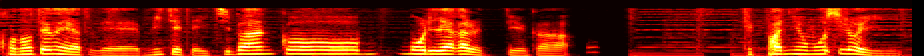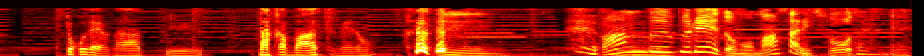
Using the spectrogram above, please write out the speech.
この手のやつで見てて一番こう、盛り上がるっていうか、鉄板に面白いとこだよなっていう仲間集めの。うん。バンブーブレードもまさにそうだよね。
